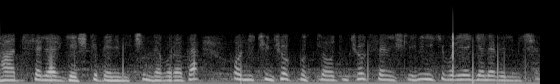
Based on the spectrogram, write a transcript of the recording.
hadiseler geçti benim için de burada. Onun için çok mutlu oldum, çok sevinçliyim. İyi ki buraya gelebilmişim.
